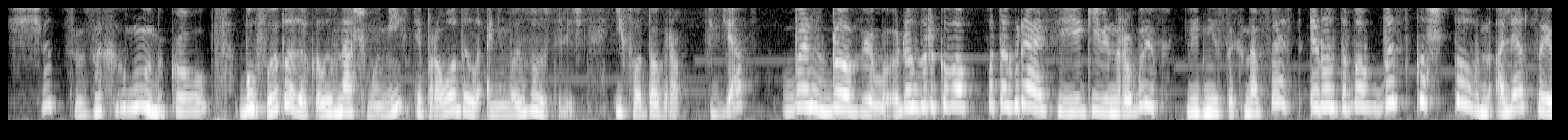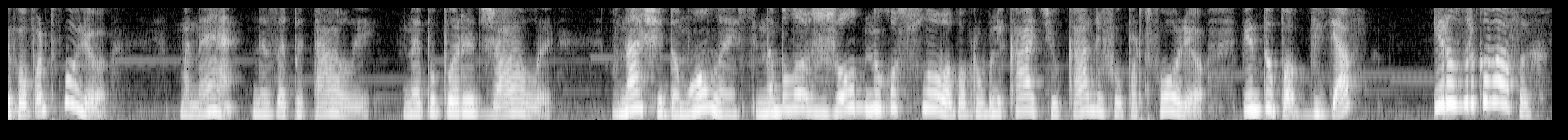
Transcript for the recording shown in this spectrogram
Що це за хомункул? Був випадок, коли в нашому місті проводили аніме зустріч, і фотограф взяв без дозвілу, роздрукував фотографії, які він робив, відніс їх на фест і роздавав безкоштовно, аля це його портфоліо. Мене не запитали, не попереджали. В нашій домовленості не було жодного слова про публікацію кадрів у портфоліо. Він тупо взяв і роздрукував їх.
